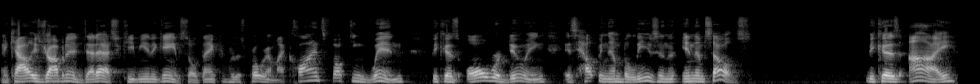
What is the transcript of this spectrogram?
And Callie's dropping in dead ass. You keep me in the game. So thankful for this program. My clients fucking win because all we're doing is helping them believe in, in themselves. Because I,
